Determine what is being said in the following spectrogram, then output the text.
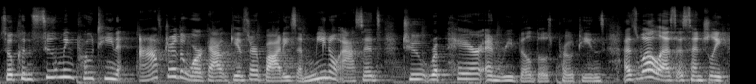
So consuming protein after the workout gives our bodies amino acids to repair and rebuild those proteins, as well as essentially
